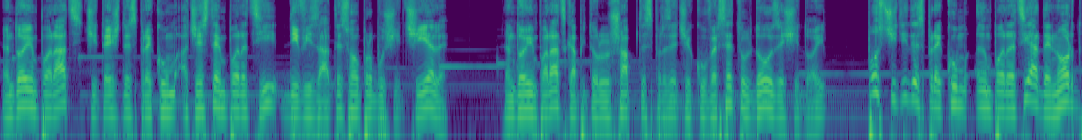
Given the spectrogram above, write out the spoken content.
În doi împărați citești despre cum aceste împărății divizate s-au prăbușit și ele. În doi împărați, capitolul 17, cu versetul 22, poți citi despre cum împărăția de nord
